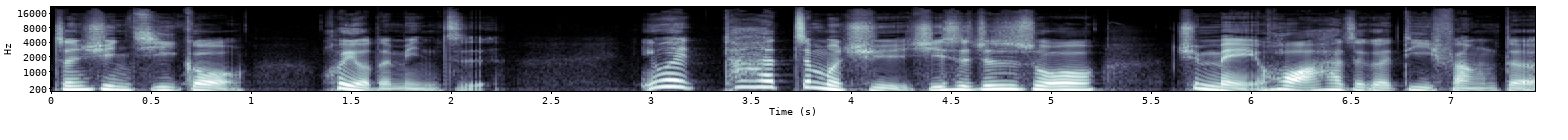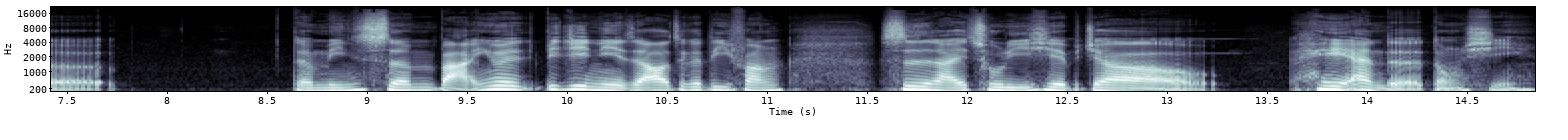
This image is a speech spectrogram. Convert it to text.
侦讯机构会有的名字，因为它这么取，其实就是说去美化它这个地方的。的名声吧，因为毕竟你也知道，这个地方是来处理一些比较黑暗的东西。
